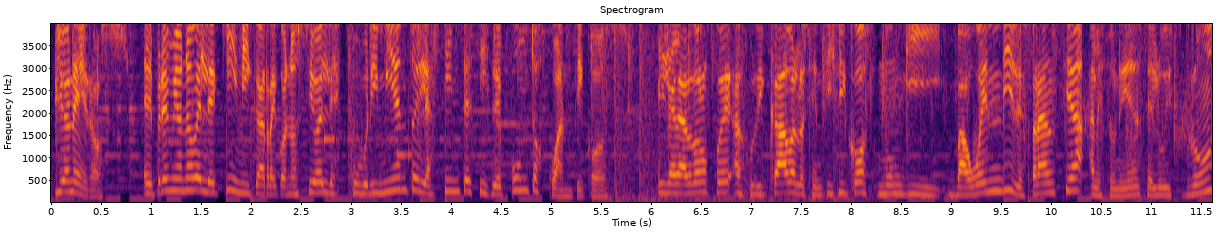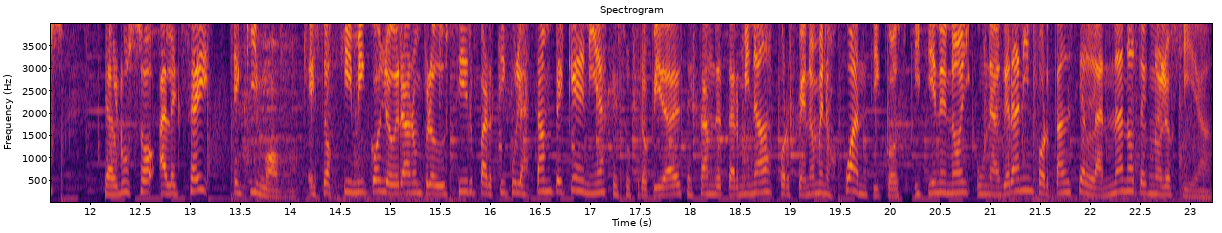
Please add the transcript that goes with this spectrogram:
Pioneros. El Premio Nobel de Química reconoció el descubrimiento y la síntesis de puntos cuánticos. El galardón fue adjudicado a los científicos Mungi Bawendi de Francia, al estadounidense Louis Bruns y al ruso Alexei Ekimov. Estos químicos lograron producir partículas tan pequeñas que sus propiedades están determinadas por fenómenos cuánticos y tienen hoy una gran importancia en la nanotecnología.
